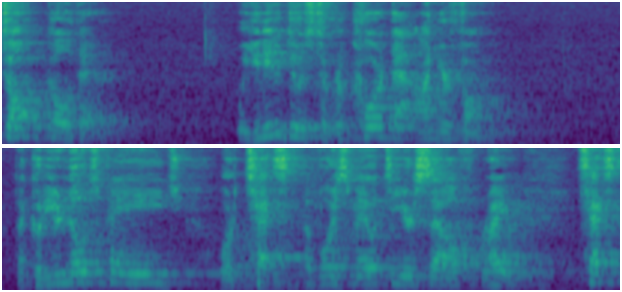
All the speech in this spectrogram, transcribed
don't go there, what you need to do is to record that on your phone. Like go to your notes page or text a voicemail to yourself, right? Text,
